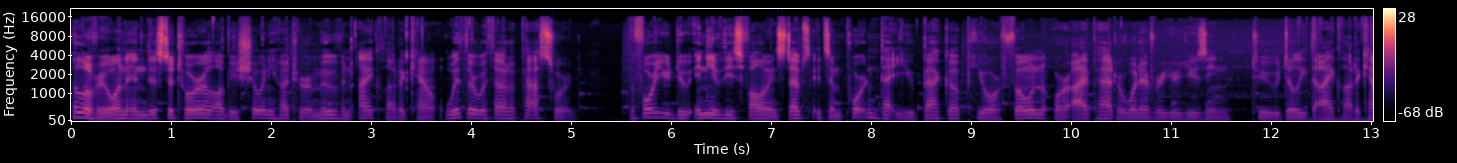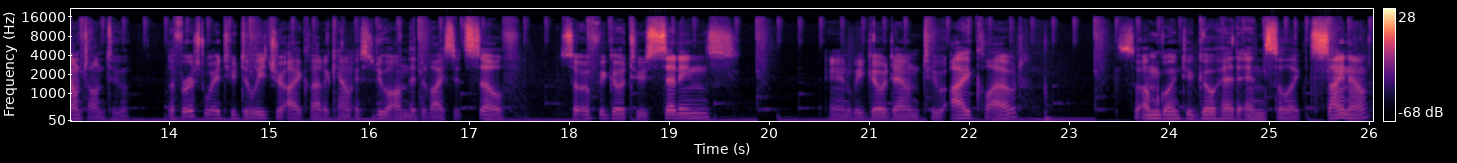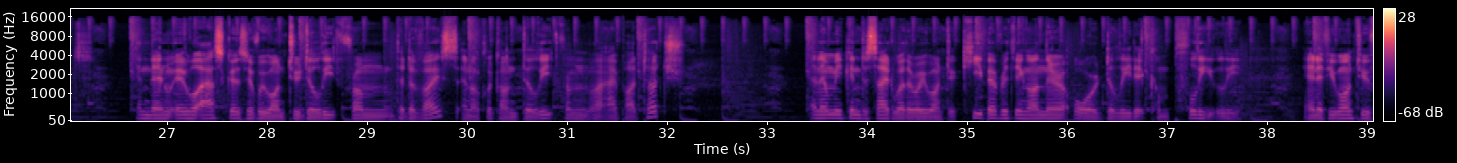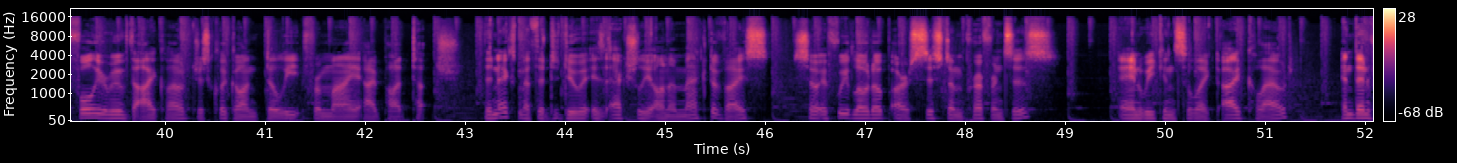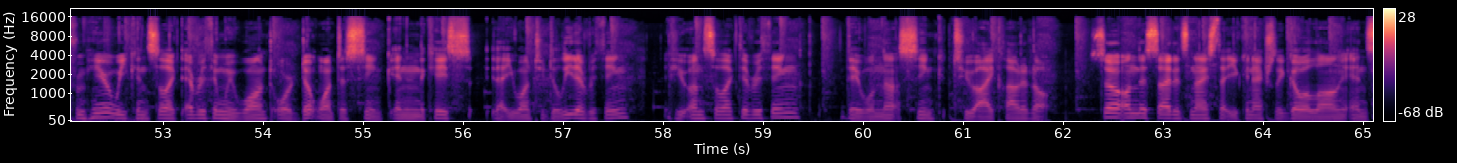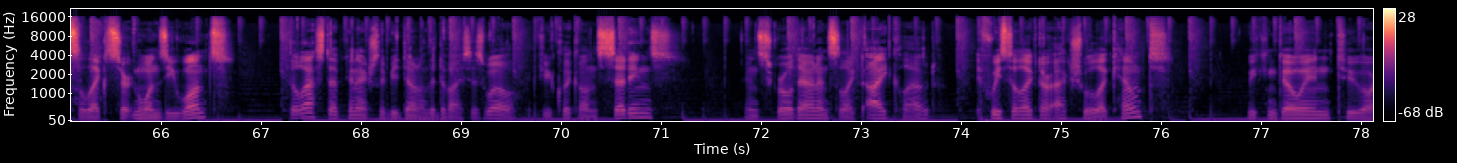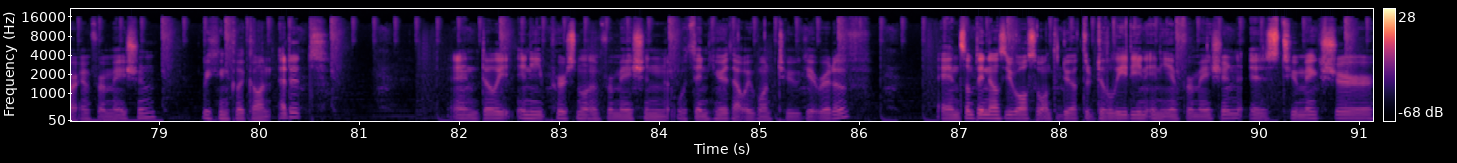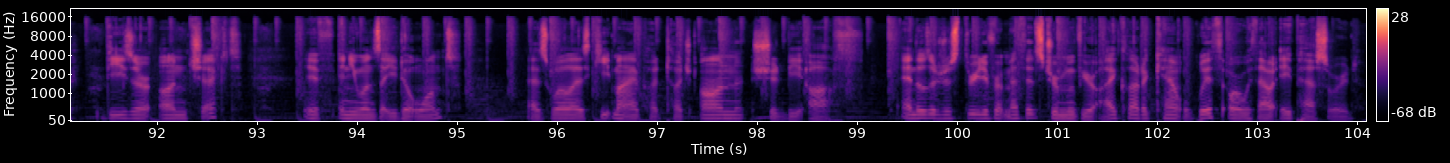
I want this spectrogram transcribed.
Hello everyone, in this tutorial I'll be showing you how to remove an iCloud account with or without a password. Before you do any of these following steps, it's important that you back up your phone or iPad or whatever you're using to delete the iCloud account onto. The first way to delete your iCloud account is to do it on the device itself. So if we go to settings and we go down to iCloud, so I'm going to go ahead and select sign out and then it will ask us if we want to delete from the device and I'll click on delete from my iPod touch. And then we can decide whether we want to keep everything on there or delete it completely. And if you want to fully remove the iCloud just click on delete from my iPod touch. The next method to do it is actually on a Mac device. So if we load up our system preferences and we can select iCloud and then from here we can select everything we want or don't want to sync. And in the case that you want to delete everything, if you unselect everything, they will not sync to iCloud at all. So on this side it's nice that you can actually go along and select certain ones you want. The last step can actually be done on the device as well. If you click on settings and scroll down and select iCloud, if we select our actual account, we can go into our information, we can click on edit, and delete any personal information within here that we want to get rid of. And something else you also want to do after deleting any information is to make sure these are unchecked if any ones that you don't want, as well as keep my iPod touch on should be off. And those are just three different methods to remove your iCloud account with or without a password.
